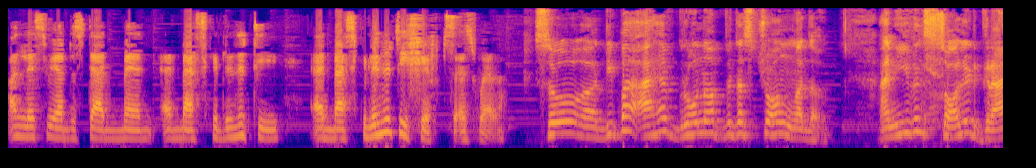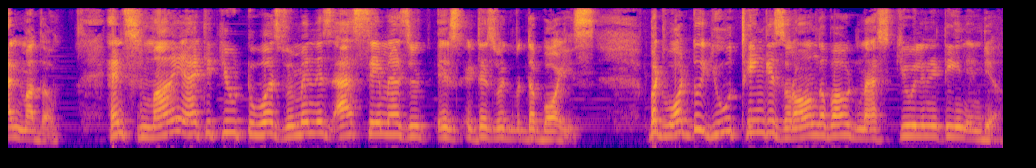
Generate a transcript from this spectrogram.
unless we understand men and masculinity and masculinity shifts as well. So, uh, Deepa, I have grown up with a strong mother and even solid grandmother. Hence, my attitude towards women is as same as it is, it is with, with the boys. But what do you think is wrong about masculinity in India?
